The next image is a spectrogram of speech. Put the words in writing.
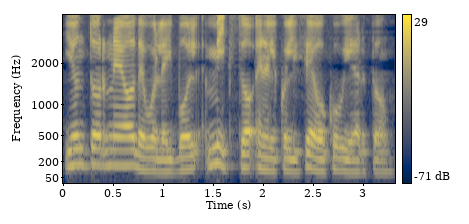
y un torneo de voleibol mixto en el Coliseo Cubierto.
